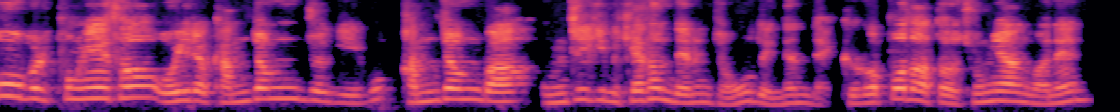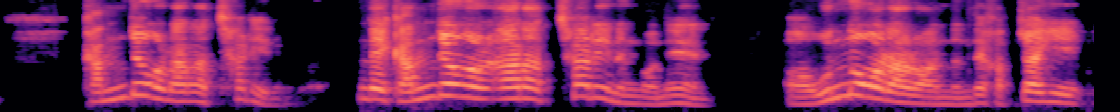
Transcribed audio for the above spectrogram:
호흡을 통해서 오히려 감정적이고 감정과 움직임이 개선되는 경우도 있는데 그것보다 더 중요한 거는 감정을 알아차리는 거예요. 근데 감정을 알아차리는 거는 어, 운동을 하러 왔는데 갑자기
